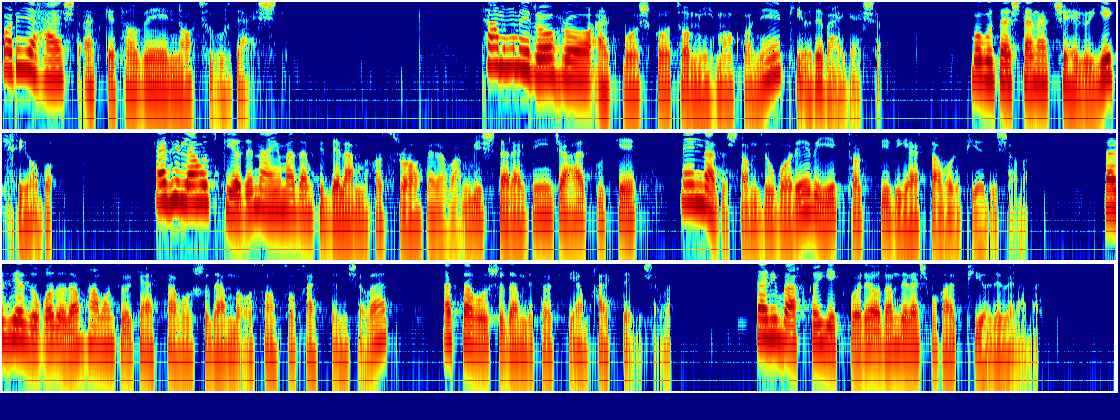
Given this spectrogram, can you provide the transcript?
پاره هشت از کتاب ناتور دشت. تمام راه را از باشگاه تا مهمانخانه پیاده برگشتم. با گذشتن از چهل و یک خیابان. از این لحاظ پیاده نیومدم که دلم می‌خواست راه بروم. بیشتر از این جهت بود که میل نداشتم دوباره به یک تاکسی دیگر سوار پیاده شوم. بعضی از اوقات آدم همانطور که از سوار شدن به آسانسور خسته می شود از سوار شدن به تاکسی هم خسته می شود در این وقتها یک باره آدم دلش می‌خواهد پیاده برود.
